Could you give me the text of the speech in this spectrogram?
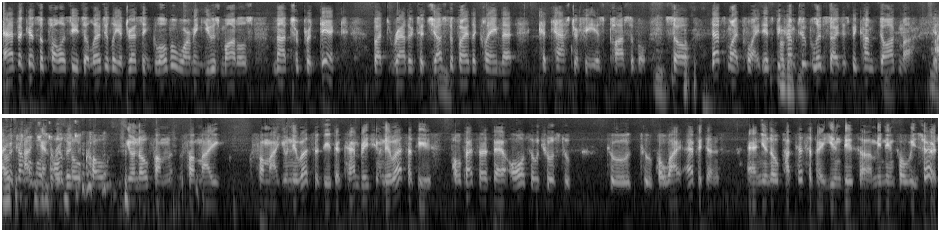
Advocates of policies allegedly addressing global warming use models not to predict, but rather to hmm. justify the claim that catastrophe is possible. So that's my point. It's become too politicized. It's become dogma. It's I, become I almost can a also quote, you know, from from my from my university, the Cambridge University's professors, they also choose to to to provide evidence and you know participate in this uh, meaningful research.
